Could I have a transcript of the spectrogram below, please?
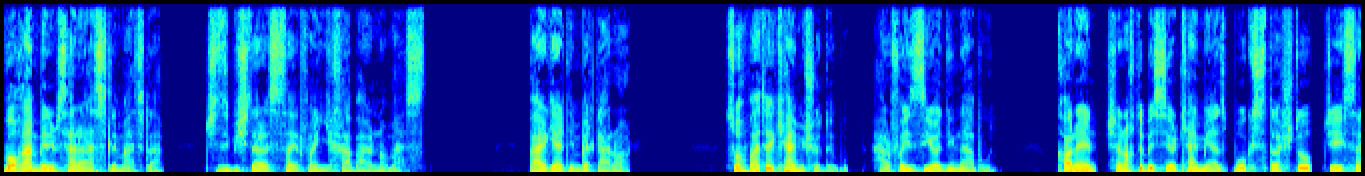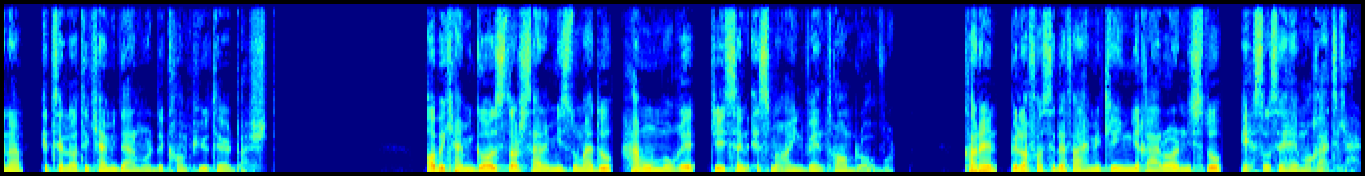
واقعا بریم سر اصل مطلب. چیزی بیشتر از صرفا یه خبرنامه است. برگردیم به قرار. صحبت های کمی شده بود. حرفای زیادی نبود. کارن شناخت بسیار کمی از بوکس داشت و جیسن هم اطلاعات کمی در مورد کامپیوتر داشت. آب کمی گازدار سر میز اومد و همون موقع جیسن اسم آین ونتام را آورد. کارن بلافاصله فهمید که این یه قرار نیست و احساس حماقت کرد.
